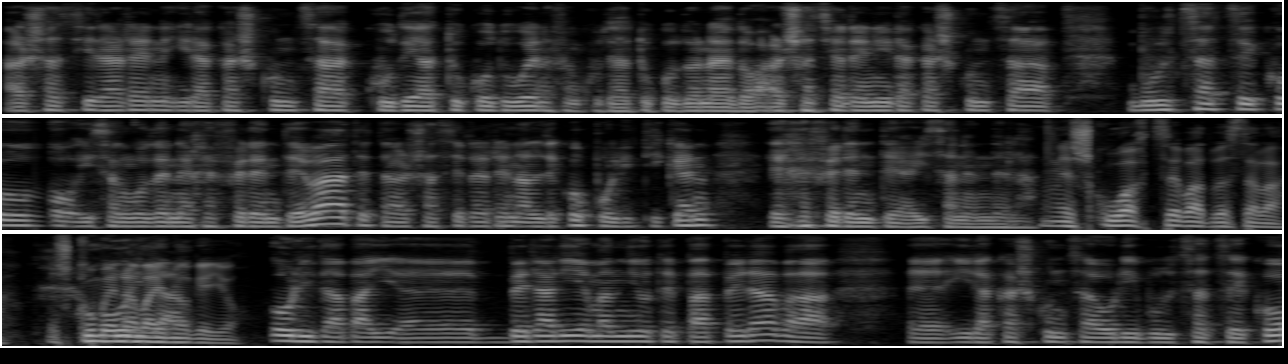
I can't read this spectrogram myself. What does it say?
alsazieraren irakaskuntza kudeatuko duen, efen kudeatuko duena edo, alsaziaren irakaskuntza bultzatzeko izango den egeferente bat, eta alsazieraren aldeko politiken egeferentea izanen dela. Esku hartze bat bezala, eskumena baino gehiago. Hori da, bai, e, berari eman diote papera, ba, e, irakaskuntza hori bultzatzeko,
